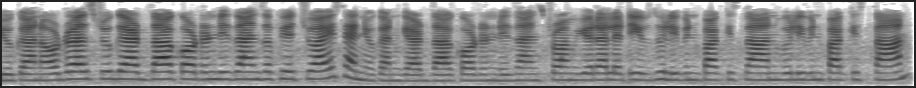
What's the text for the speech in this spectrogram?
You can order us to get the cotton designs of your choice and you can get the cotton designs from your relatives who live in Pakistan, who live in Pakistan.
